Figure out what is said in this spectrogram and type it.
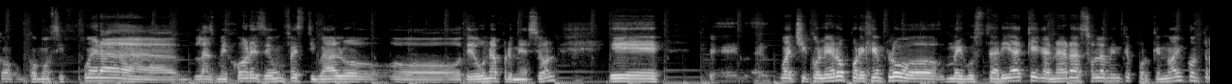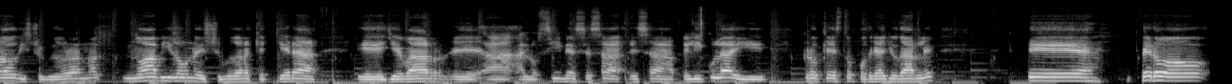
como, si fuera las mejores de un festival o, de una premiación. Eh, Guachicolero, por ejemplo, me gustaría que ganara solamente porque no ha encontrado distribuidora, no ha, no ha habido una distribuidora que quiera eh, llevar eh, a, los cines esa, esa, película y creo que esto podría ayudarle. Eh, pero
